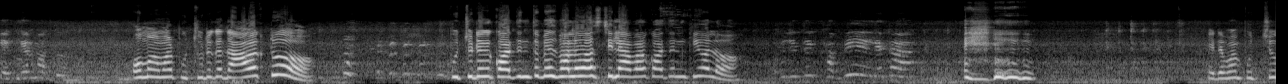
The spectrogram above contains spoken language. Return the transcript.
কেকের মতন। ও মা আমার পুচুটাকে দাও একটু। পুচুটাকে কদিন তো বেশ ভালোবাসছিলে, আবার কদিন কি হলো? এটা আমার পুচ্চু।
